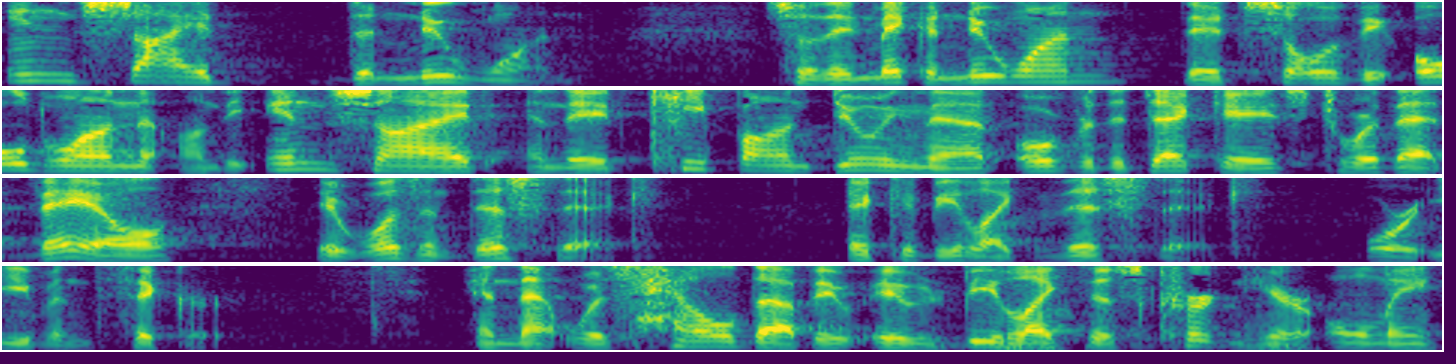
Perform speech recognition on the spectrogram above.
inside the new one. So they'd make a new one, they'd sew the old one on the inside, and they'd keep on doing that over the decades to where that veil, it wasn't this thick. It could be like this thick or even thicker and that was held up. It, it, would be like this curtain here, only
